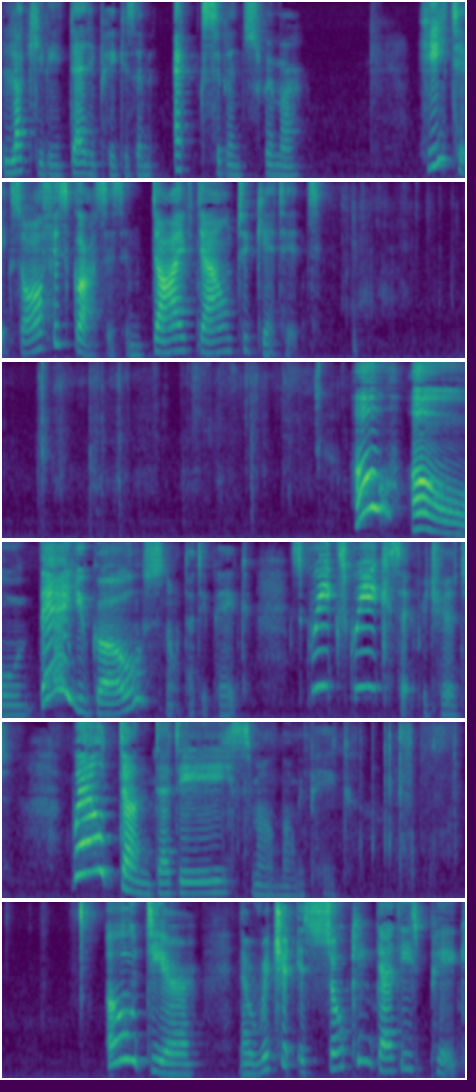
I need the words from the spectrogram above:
Luckily, Daddy Pig is an excellent swimmer. He takes off his glasses and dives down to get it. Ho, ho, there you go, snorted Daddy Pig. Squeak, squeak, said Richard. Well done, Daddy, smiled Mummy Pig. Oh dear. Now Richard is soaking Daddy's pig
